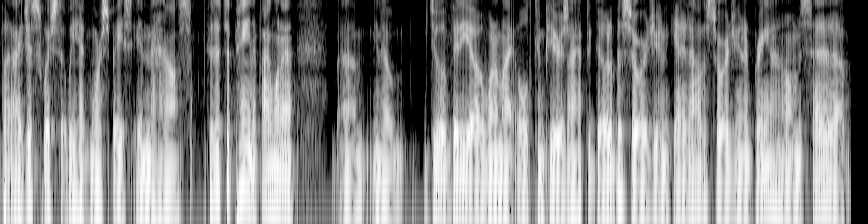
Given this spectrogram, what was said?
But I just wish that we had more space in the house because it's a pain. If I want to, um, you know, do a video of one of my old computers, I have to go to the storage unit, get it out of the storage unit, bring it home, set it up,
